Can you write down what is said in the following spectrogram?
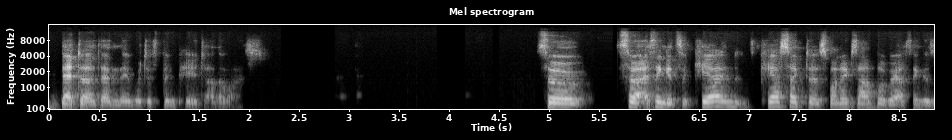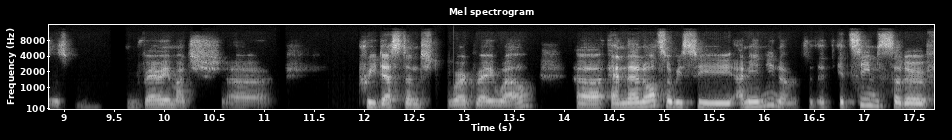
better than they would have been paid otherwise. So, so I think it's a care care sector is one example where I think this is very much uh, predestined to work very well. Uh, and then also we see, I mean, you know, it, it, seems sort of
